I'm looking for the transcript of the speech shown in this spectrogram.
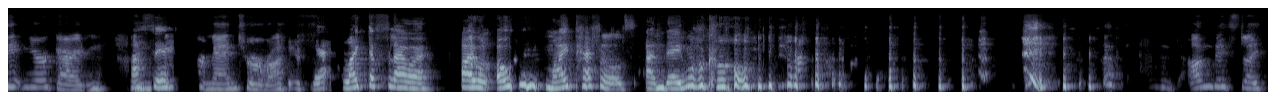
sit in your garden that's it. for men to arrive. Yeah like the flower. I will open my petals and they will come. on this, like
